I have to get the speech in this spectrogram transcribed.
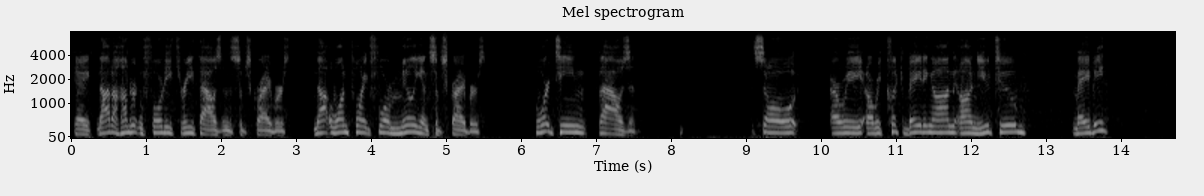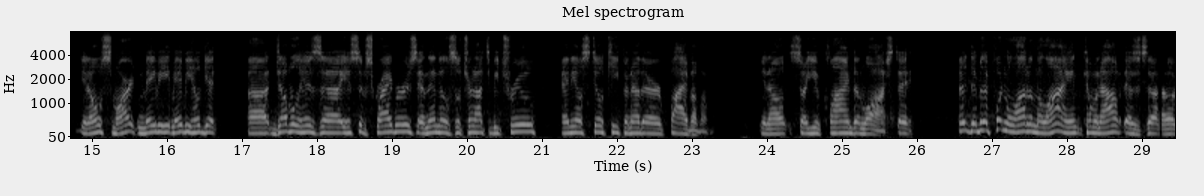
Okay, not 143,000 subscribers, not 1.4 million subscribers, 14,000. So, are we are we clickbaiting on on YouTube? Maybe. You know, smart. Maybe maybe he'll get uh, double his uh, his subscribers, and then it'll turn out to be true, and he'll still keep another five of them. You know, so you've climbed and lost. Uh, they're, they're putting a lot on the line coming out as uh,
